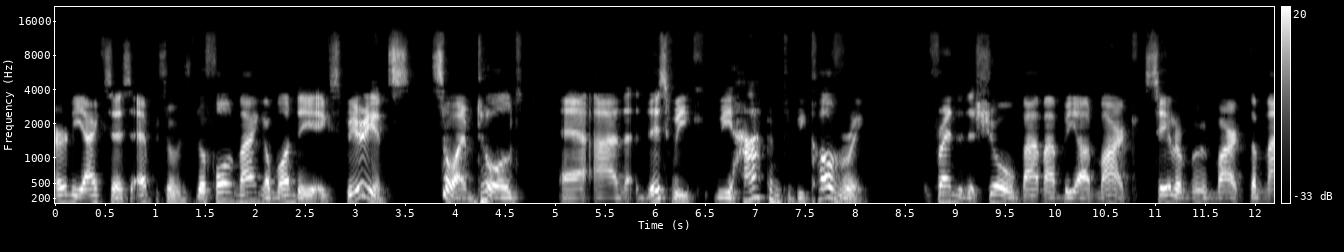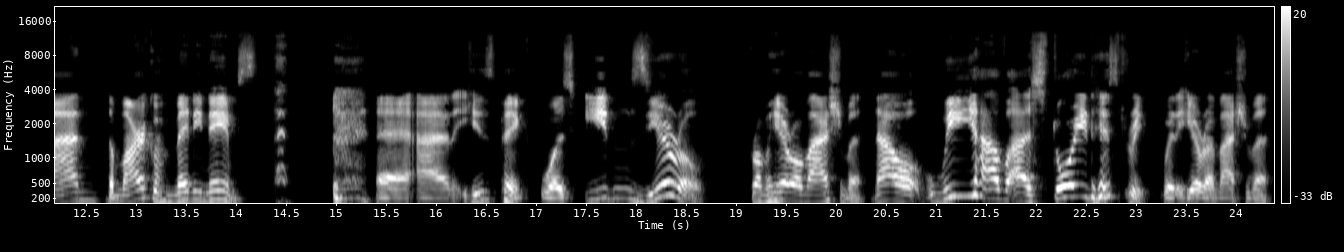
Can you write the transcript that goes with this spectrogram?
early access episodes, the full Manga Monday experience, so I'm told. Uh, and this week, we happen to be covering friend of the show, Batman Beyond Mark, Sailor Moon Mark, the man, the mark of many names. uh, and his pick was Eden Zero from Hiro Mashima. Now, we have a storied history with Hiro Mashima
